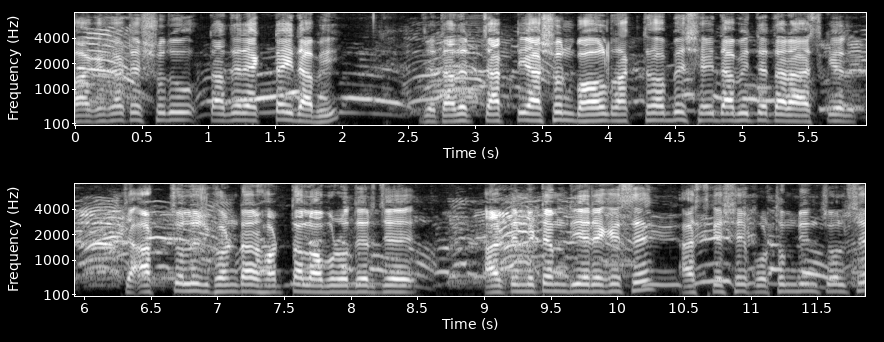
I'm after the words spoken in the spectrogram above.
বাগেরহাটে শুধু তাদের একটাই দাবি, যে তাদের চারটি আসন বহাল রাখতে হবে। সেই দাবিতে তারা আজকের যে আটচল্লিশ ঘণ্টার হরতাল অবরোধের যে আলটিমেটাম দিয়ে রেখেছে, আজকে সেই প্রথম দিন চলছে।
